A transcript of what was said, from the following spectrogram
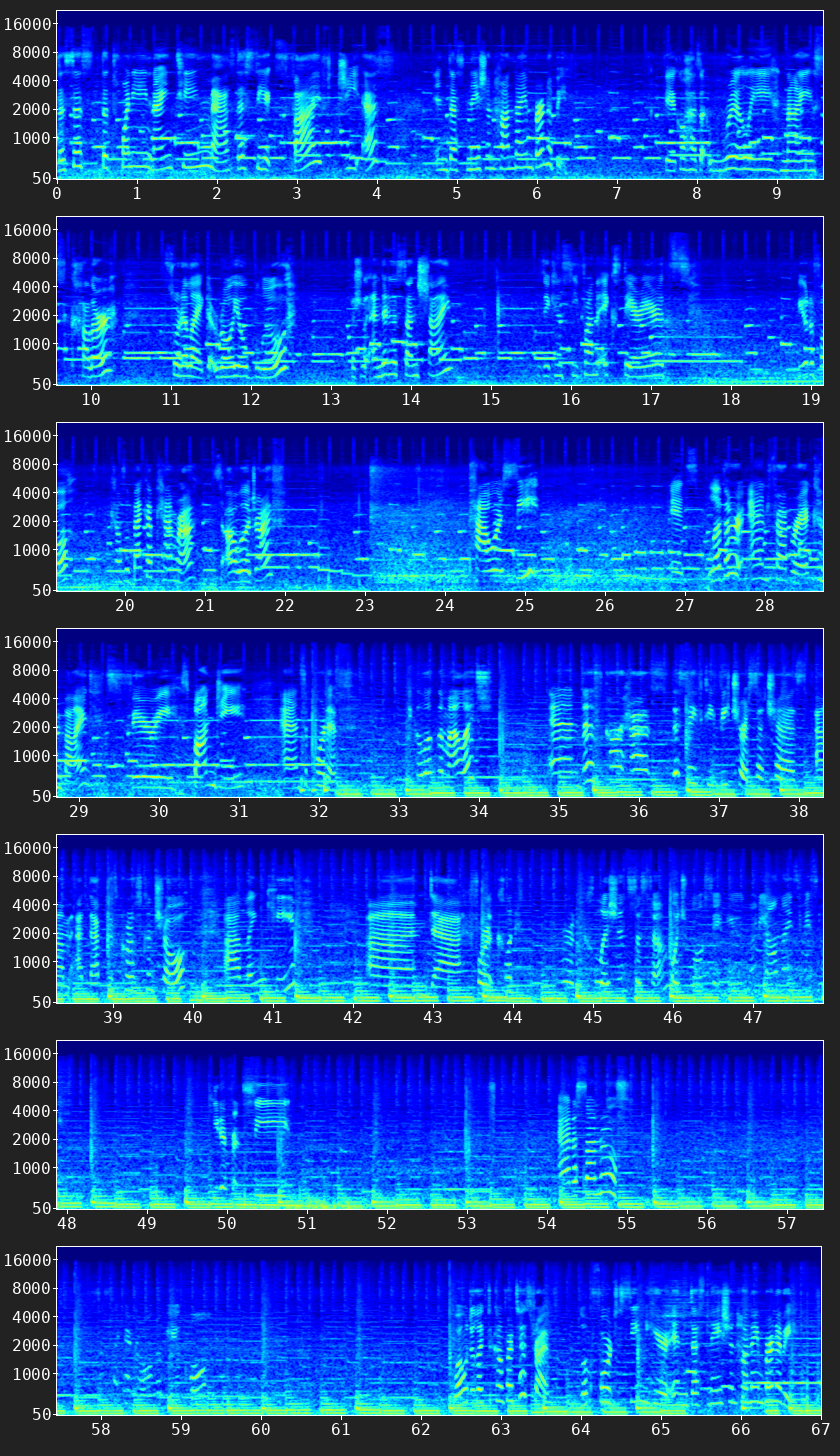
this is the 2019 Mazda CX-5 GS in destination Honda in Burnaby. Vehicle has a really nice color, sort of like royal blue, especially under the sunshine. As you can see from the exterior, it's beautiful. Comes with backup camera, it's all-wheel drive. Power seat, it's leather and fabric combined. It's very spongy and supportive. Take a look at the mileage. And this car has the safety features such as um, adaptive cruise control, um, lane keep, and uh, for, for collision system, which will save you money on nice space heated front seat, and a sunroof. When would you like to come for a test drive? Look forward to seeing you here in Destination Honda Burnaby.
